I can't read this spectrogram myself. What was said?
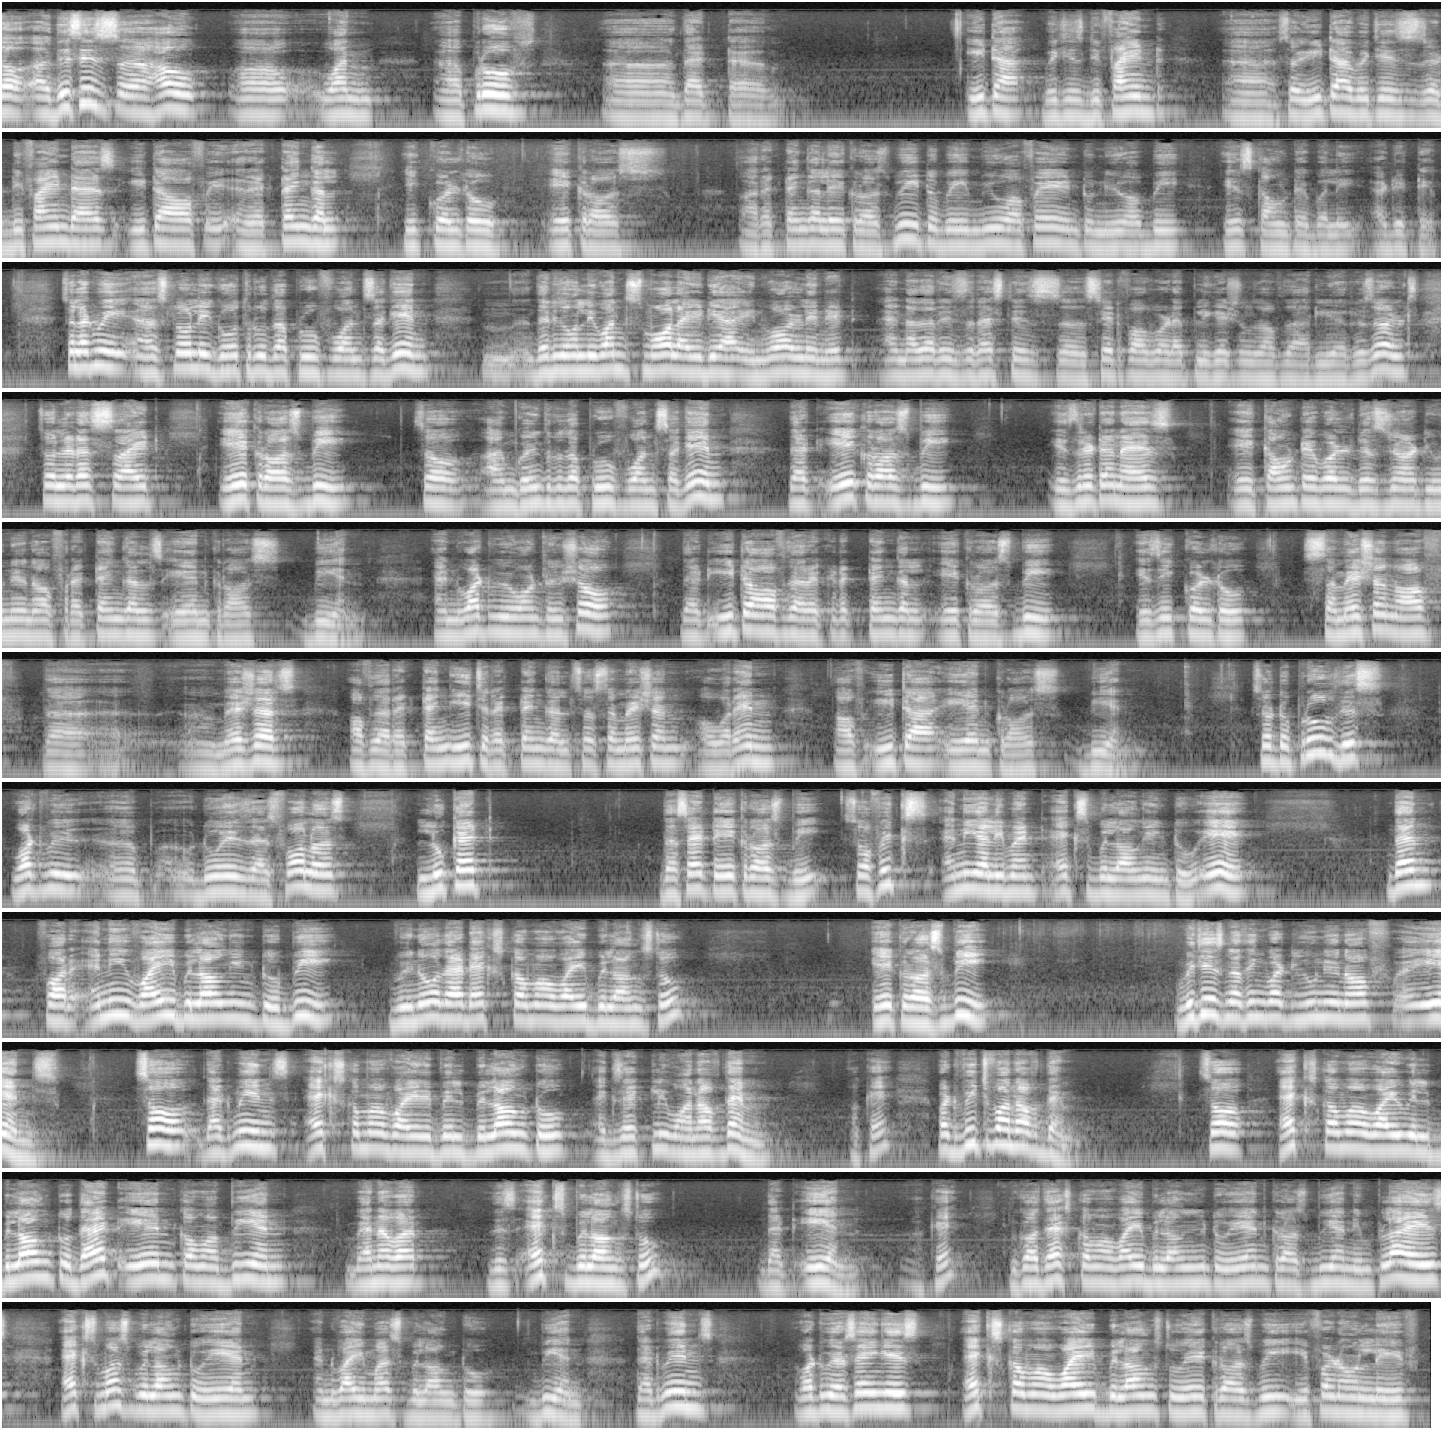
So, uh, this is uh, how uh, one uh, proves uh, that uh, eta which is defined. so, eta which is defined as eta of a rectangle equal to a cross rectangle a cross b to be mu of a into mu of b is countably additive. So, let me slowly go through the proof once again. Mm, there is only one small idea involved in it and other is rest is straightforward applications of the earlier results. So, let us write A cross B. So, I am going through the proof once again that A cross B is written as a countable disjoint union of rectangles A n cross B n. And what we want to show that eta of the rectangle A cross B is equal to summation of the uh, measures of the rectangle each rectangle. So, summation over n of eta A n cross B n. So, to prove this what we uh, do is as follows look at the set A cross B. So, fix any element x belonging to A, then for any y belonging to B, we know that x comma y belongs to A cross B, which is nothing but union of A n's. So, that means x comma y will belong to exactly one of them, okay. but which one of them? So, x comma y will belong to that a n comma b n whenever this x belongs to that a n. Okay? Because x comma y belonging to a n cross b n implies x must belong to a n and y must belong to b n. That means, what we are saying is x comma y belongs to a cross b if and only if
